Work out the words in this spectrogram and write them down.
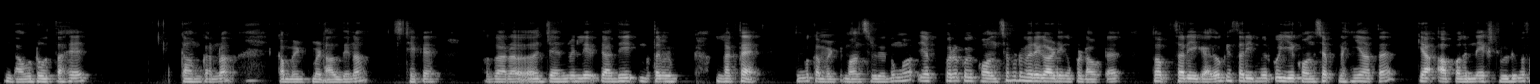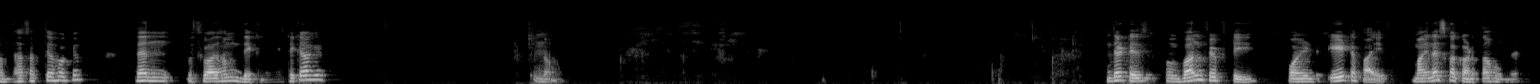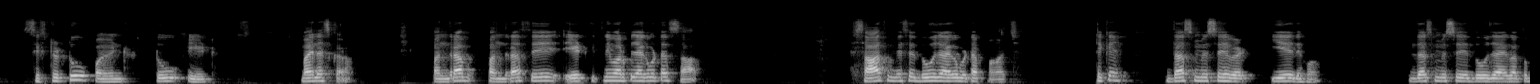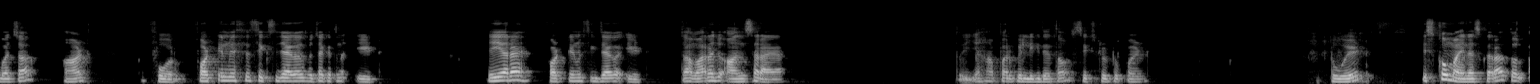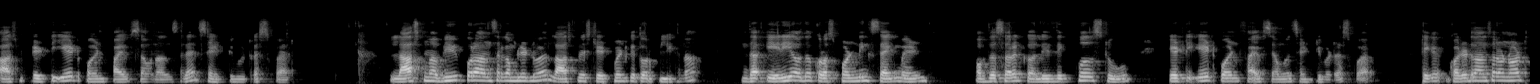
डाउट होता है, काम करना कमेंट में डाल देना, ठीक है? अगर जेनविनली ज़्यादा मतलब लगता है तो मैं कमेंट में आंसर दे दूँगा। या अगर कोई कॉन्सेप्ट में रिगार्डिंग आपको डाउट है तो आप सर ये कह दो कि सर, मेरे को ये कॉन्सेप्ट नहीं आता है। क्या आप अगर नेक्स्ट वीडियो में समझा सकते हो क्या? देन उसके बाद हम देख लेंगे, ठीक है आगे? नो दैट इज़ 150.85 माइनस का करता हूँ मैं sixty two point two eight minus करा। पंद्रह पंद्रह से एट कितनी बार पे जाएगा बेटा? सात। सात में से दो जाएगा बेटा पाँच। ठीक है? दस में से ये देखो। दस में से दो जाएगा तो बचा आठ, फोर। फोर्टीन में से सिक्स जाएगा तो बचा कितना? एट यही आ रहा है फोर्टीन में सिक्स जाएगा एट। तो हमारा जो आंसर आया तो यहाँ पर भी लिख देता हूँ, sixty two point two eight. इसको माइनस करा तो लास्ट में eighty eight point five seven answer है सेंटीमीटर स्क्वायर लास्ट में अभी भी पूरा आंसर कंप्लीट हुआ है लास्ट में स्टेटमेंट के तौर पर लिखना। The area of the corresponding segment of the circle is equals to 88.57 centimetre square ठीक है? गॉट इट द आंसर और नॉट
